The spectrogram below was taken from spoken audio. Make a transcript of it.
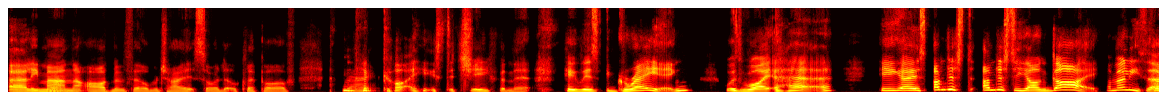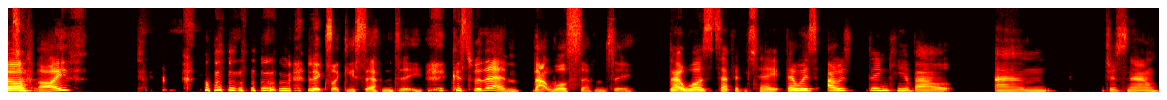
Early Man, that Aardman film, which I saw a little clip of. Right. The guy who used to chief in it, who is greying with white hair, he goes, "I'm just, I'm just a young guy. I'm only Ugh. 35." Looks like he's 70. Because for them, that was 70. that was 70 there was i was thinking about um just now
